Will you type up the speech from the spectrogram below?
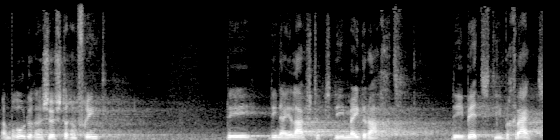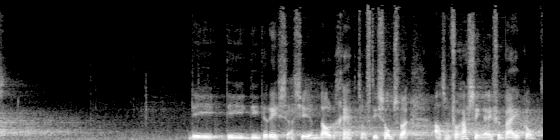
Een broeder, een zuster, een vriend. Die, die naar je luistert, die meedraagt. Die bidt, die begrijpt. Die, die, die er is als je hem nodig hebt. Of die soms maar als een verrassing even bij je komt.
